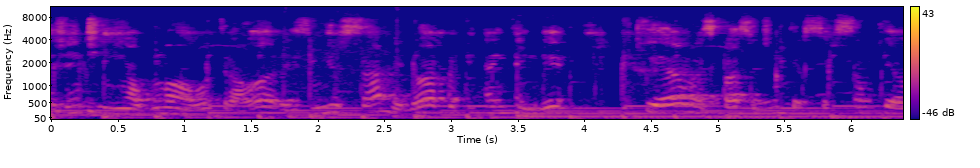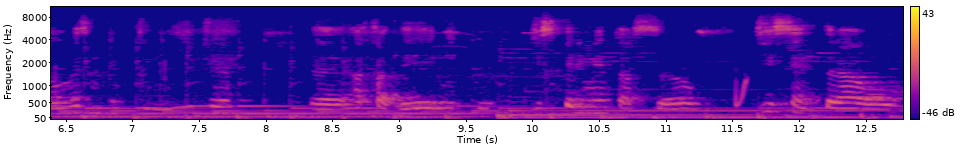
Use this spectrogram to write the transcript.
a gente em alguma outra hora esmiuçar melhor para tentar entender o que é um espaço de intersecção que é ao mesmo tempo de mídia, é, acadêmico, de experimentação, de central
